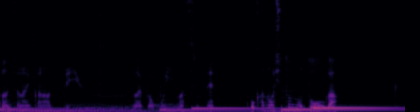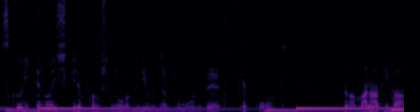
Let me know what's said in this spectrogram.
たんじゃないかなっていうのはやっぱ思いますよね。他の人の動画作り手の意識で他の人の動画を見るようになると思うので多分結構なんか学びが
